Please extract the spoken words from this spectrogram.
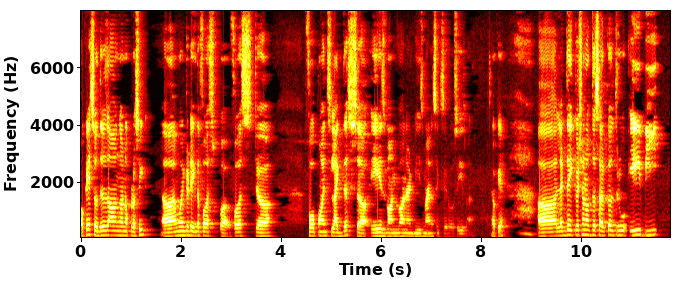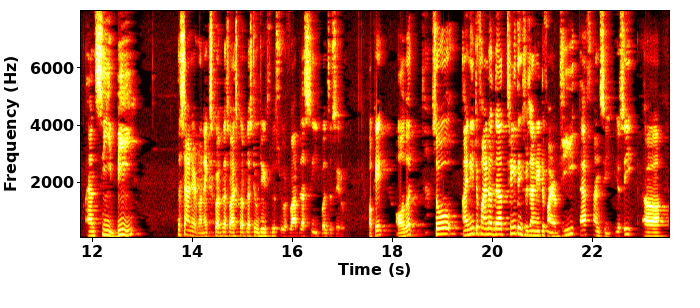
Okay, so this is how I'm going to proceed. Uh, I'm going to take the first uh, first uh, four points like this. Uh, A is 1, 1 and B is minus 6, 0, C is 1. Okay, uh, let the equation of the circle through A, B and C be the standard one x square plus y square plus 2g plus 2y plus c equals to 0 okay all good? So i need to find out there are three things which i need to find out g f and c. You see uh,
